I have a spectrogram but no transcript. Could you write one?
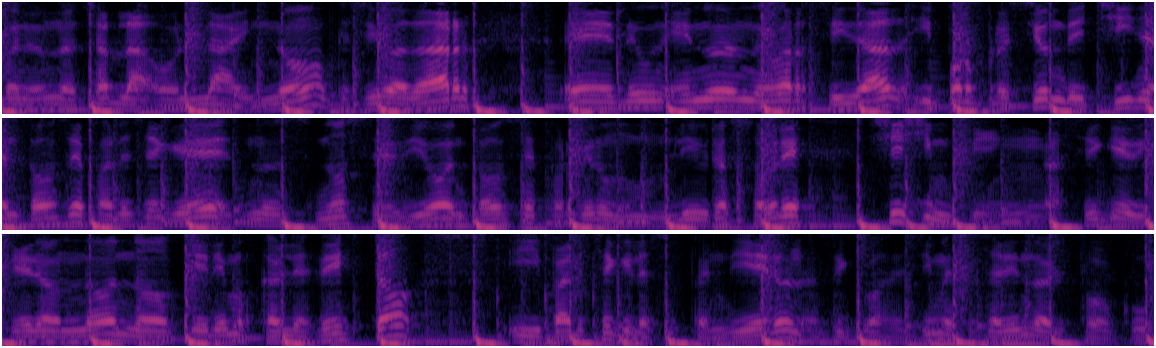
bueno, una charla online, ¿no? Que se iba a dar eh, en una universidad y por presión de China entonces parece que no, se dio entonces porque era un libro sobre Xi Jinping. Así que dijeron, no, no queremos que hables de esto y parece que lo suspendieron, así que vos decís, me está saliendo del focus.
